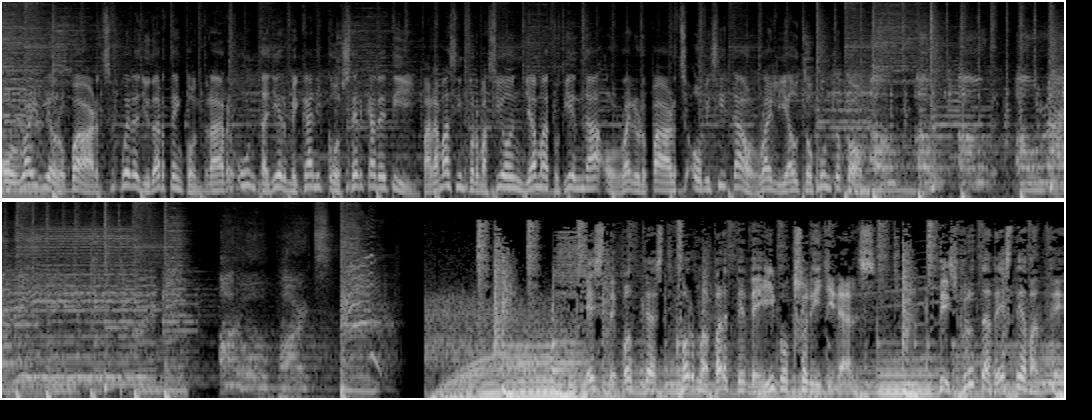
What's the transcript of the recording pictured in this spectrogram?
O'Reilly Auto Parts puede ayudarte a encontrar un taller mecánico cerca de ti. Para más información, llama a tu tienda O'Reilly Auto Parts o visita oreillyauto.com. oh, oh, Parts. Este podcast forma parte de Evox Originals. Disfruta de este avance.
